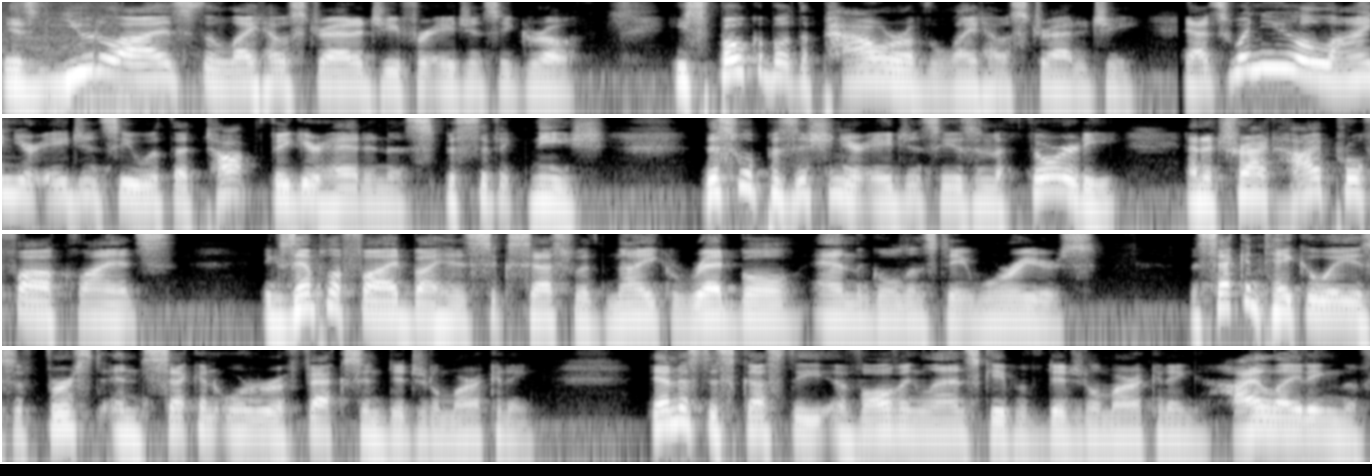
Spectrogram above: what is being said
is utilize the lighthouse strategy for agency growth. He spoke about the power of the lighthouse strategy. That's when you align your agency with a top figurehead in a specific niche. This will position your agency as an authority and attract high profile clients exemplified by his success with Nike, Red Bull, and the Golden State Warriors. The second takeaway is the first and second order effects in digital marketing. Dennis discussed the evolving landscape of digital marketing, highlighting the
